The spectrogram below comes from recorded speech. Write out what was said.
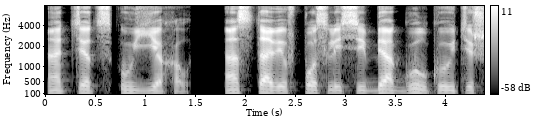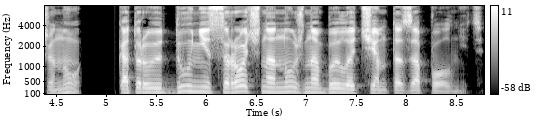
Отец уехал, оставив после себя гулкую тишину, которую Дуне срочно нужно было чем-то заполнить.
